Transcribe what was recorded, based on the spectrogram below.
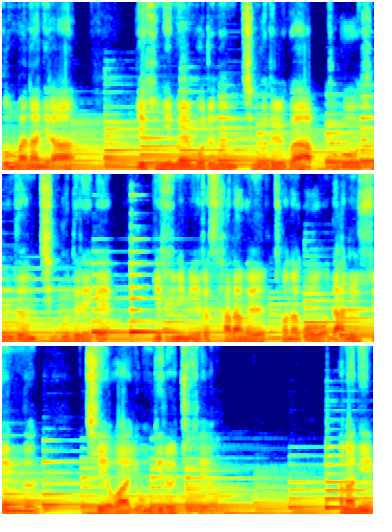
뿐만 아니라 예수님을 모르는 친구들과 아프고 힘든 친구들에게 예수님의 사랑을 전하고 나눌 수 있는 지혜와 용기를 주세요. 하나님,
